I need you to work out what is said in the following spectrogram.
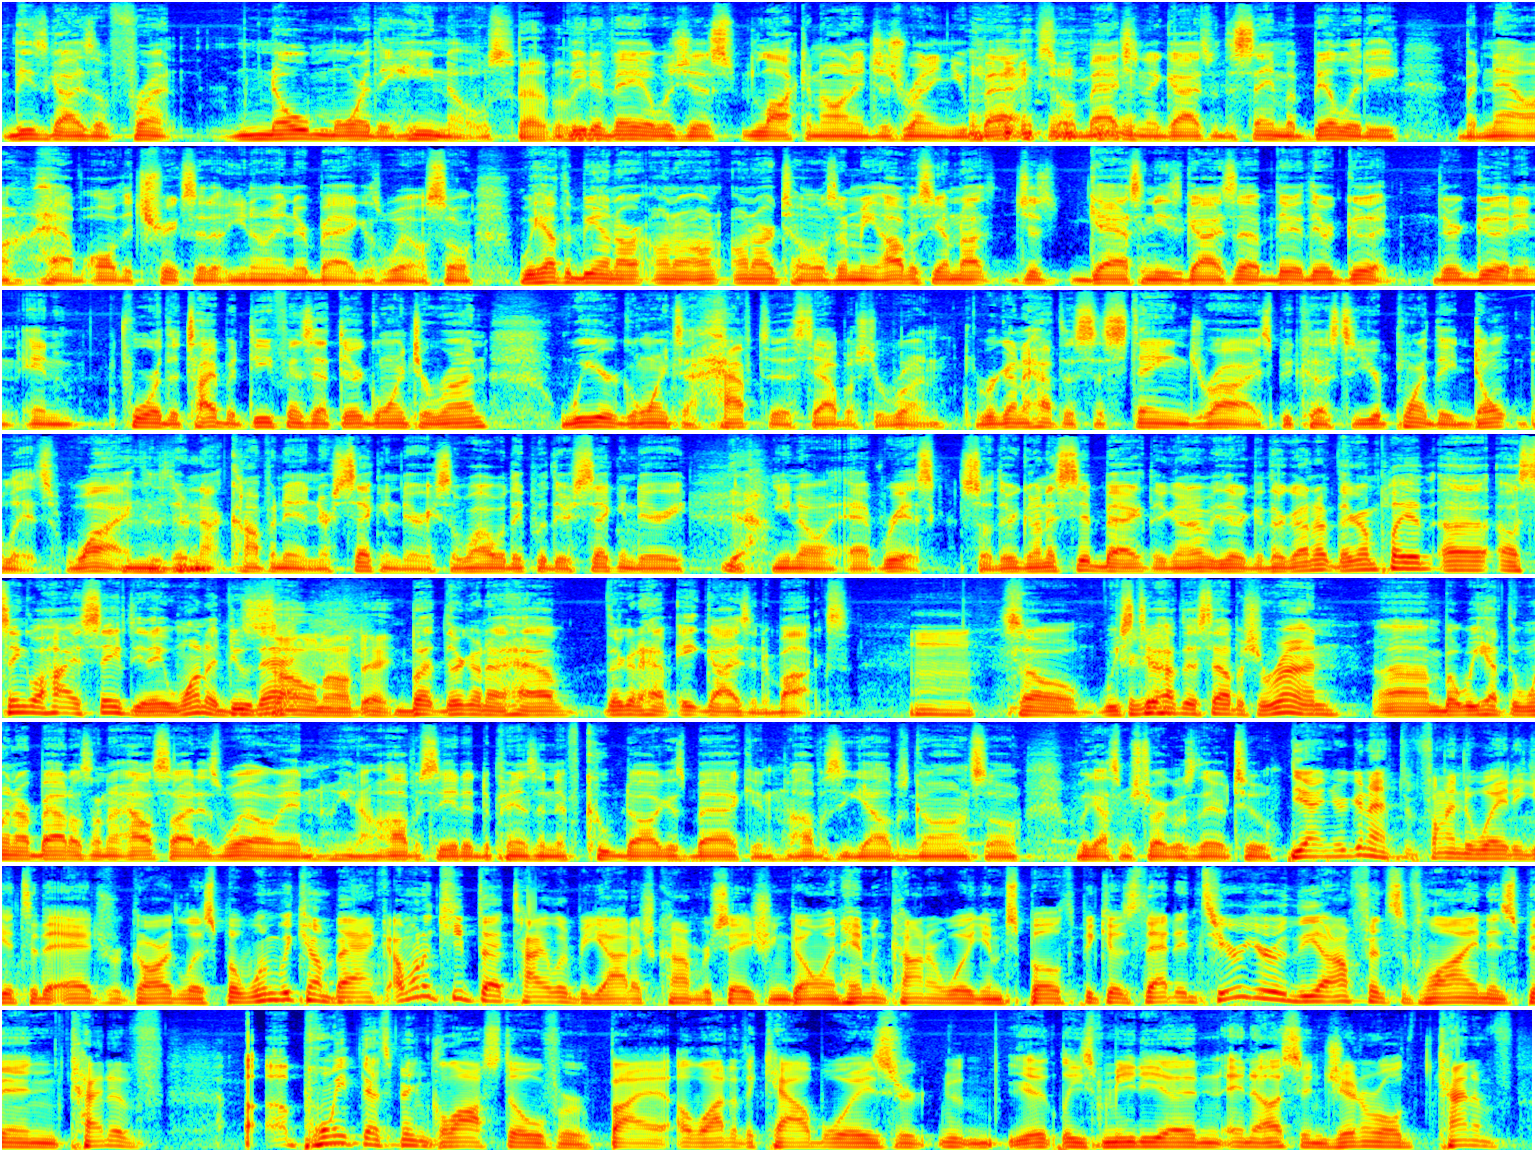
these guys up front know more than he knows. Vita Vea was just locking on and just running you back. so imagine the guys with the same ability, but now have all the tricks that you know in their bag as well. So we have to be on our on our, on our toes. I mean, obviously, I'm not just gassing these guys up. They're they're good. They're good, and and for the type of defense that they're going to run, we are going to have to establish the run. We're going to have to sustain drives because, to your point, they don't blitz. Why? Because mm-hmm. they're not confident in their secondary. So why would they put their secondary, yeah. you know, at risk? So they're going to sit back. They're going to they're, they're going to they're going to play a, a, single high safety. They want to do that zone all day, but they're going to have they're going to have eight guys in the box. Mm. So we still have to establish a run, um, but we have to win our battles on the outside as well. And you know, obviously, it depends on if Coop Dog is back, and obviously Gallup's gone. So we got some struggles there too. Yeah, and you're going to have to find a way to get to the edge regardless. But when we come back, I want to keep that Tyler Biadasz conversation going. Him and Connor Williams both, because that interior of the offensive line has been kind of a point that's been glossed over by a lot of the Cowboys, or at least media and, and us in general. Kind of,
